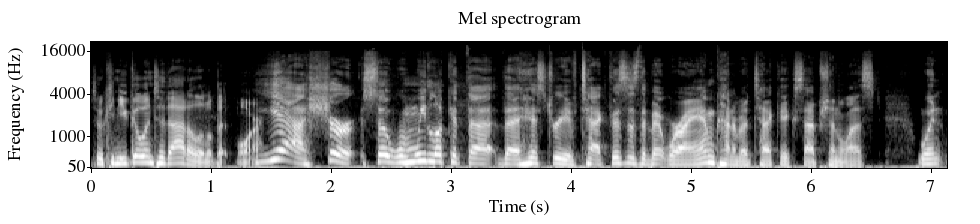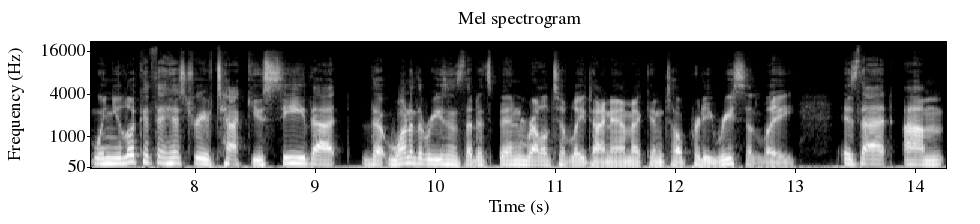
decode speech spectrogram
So can you go into that a little bit more? Yeah, sure. So when we look at the the history of tech, this is the bit where I am kind of a tech exceptionalist. When when you look at the history of tech, you see that that one of the reasons that it's been relatively dynamic until pretty recently is that um,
